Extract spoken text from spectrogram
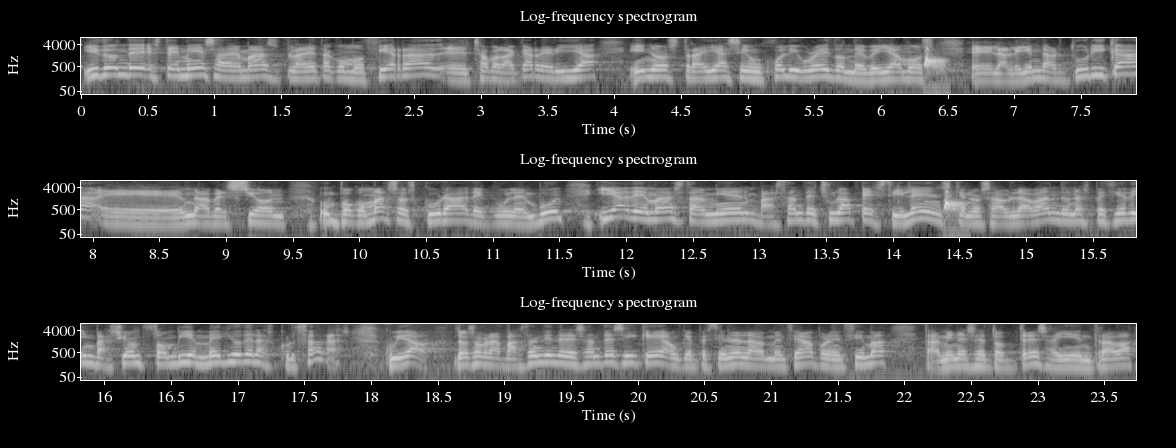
y donde este mes además Planeta como cierra, eh, echaba la carrerilla y nos traía ese un Holy Grail donde veíamos eh, la leyenda artúrica, eh, una versión un poco más oscura de Cool Boon y además también bastante chula Pestilence que nos hablaban de una especie de invasión zombie en medio de las cruzadas. Cuidado, dos obras bastante interesantes y que aunque Pestilence la menciona por encima, también también ese top 3, ahí entraba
